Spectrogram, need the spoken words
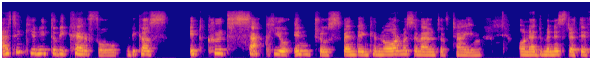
I think you need to be careful because it could suck you into spending enormous amount of time on administrative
